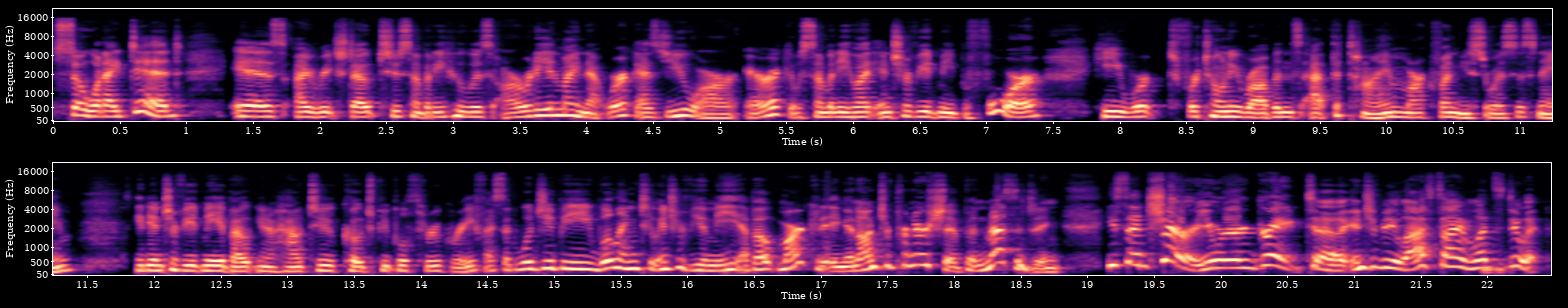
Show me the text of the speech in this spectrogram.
So, what I did is I reached out to somebody who was already in my network, as you are, Eric. It was somebody who had interviewed me before. He worked for Tony Robbins at the time. Mark Van Muster was his name. He'd interviewed me about, you know, how to coach people through grief. I said, Would you be willing to interview me about marketing and entrepreneurship and messaging? He said, Sure, you were great to interview last time. Let's do it.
